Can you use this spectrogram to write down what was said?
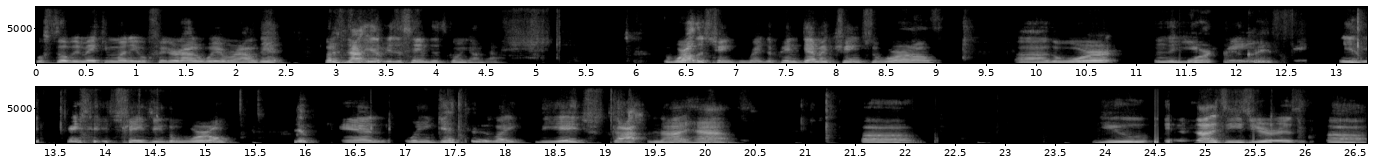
we'll still be making money. We'll figure out a way around it, but it's not going to be the same that's going on now. The world is changing, right? The pandemic changed the world. Uh, the war in the war in Ukraine Ukraine. is it's changing the world. Yep. And when you get to like the age Scott and I have, uh, you it's not as easier as uh,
